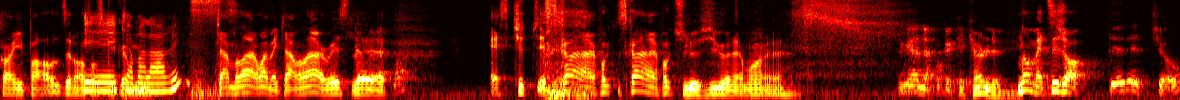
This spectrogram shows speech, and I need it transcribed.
quand il parle, tu sais, dans le sens que. comme- Kamala Harris? Kamala, ouais, mais Kamala Harris, là. Est-ce que tu- est-ce quand la dernière fois que- quand la dernière fois que tu l'as vu, honnêtement, là? C'est quand la fois que quelqu'un l'a vu. Non, mais tu sais, genre. Did it, Joe?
